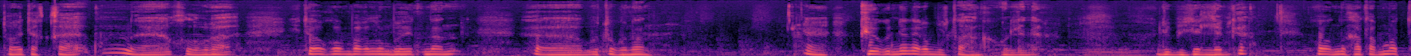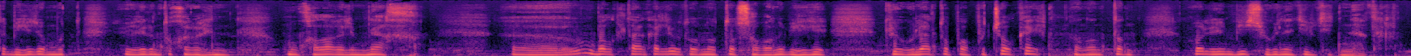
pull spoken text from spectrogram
тойтакка хулура итогон барылын быытынан бутугунан көгүнен эре бултаан көңүлленер любительлерге оны хатаммат бихи жоммут үелеген тухарахин мухалак илимнах балыктан калли тону то собаны биги көгүлән топап чолкай анантан олин би сүгүнә типтитинәдер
